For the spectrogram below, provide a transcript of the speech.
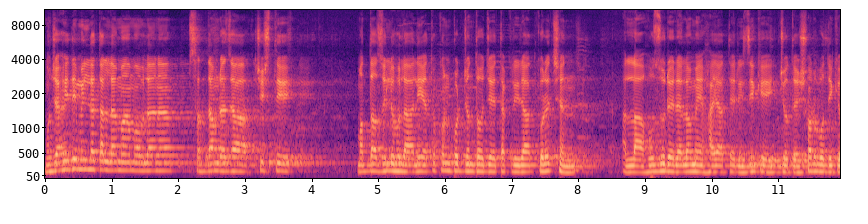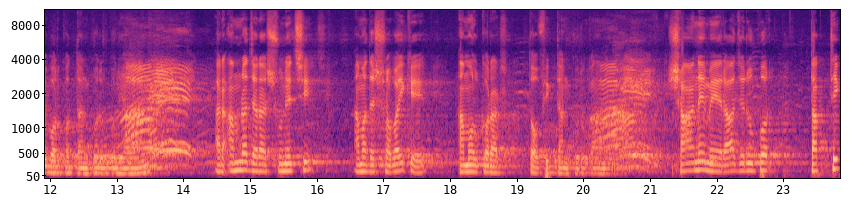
মুজাহিদি মিল্লাত আল্লামা মৌলানা সাদ্দাম রাজা চিস্তি মদ্দাজিল্লুল আলী এতক্ষণ পর্যন্ত যে তাকরিরাত করেছেন আল্লাহ হুজুরের এলমে হায়াতে রিজিকে ইজ্জতে সর্বদিকে বরকত দান করুক বলি আর আমরা যারা শুনেছি আমাদের সবাইকে আমল করার তৌফিক দান করুক। শানে মেয়েরাজের উপর তাত্ত্বিক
